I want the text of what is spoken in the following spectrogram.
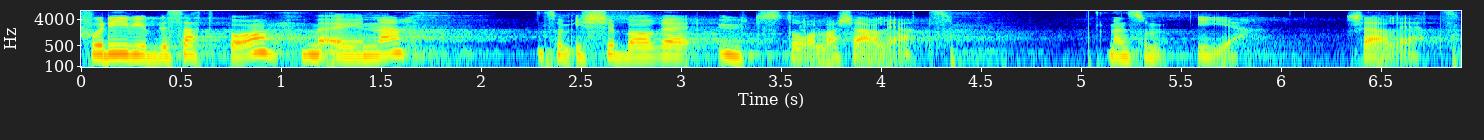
Fordi vi blir sett på med øyne som ikke bare utstråler kjærlighet, men som er kjærlighet.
